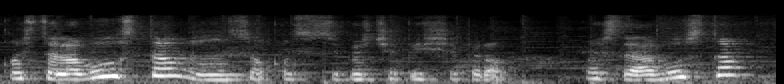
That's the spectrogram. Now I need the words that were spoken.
questa è la busta, non so cosa si percepisce però questa è la busta.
